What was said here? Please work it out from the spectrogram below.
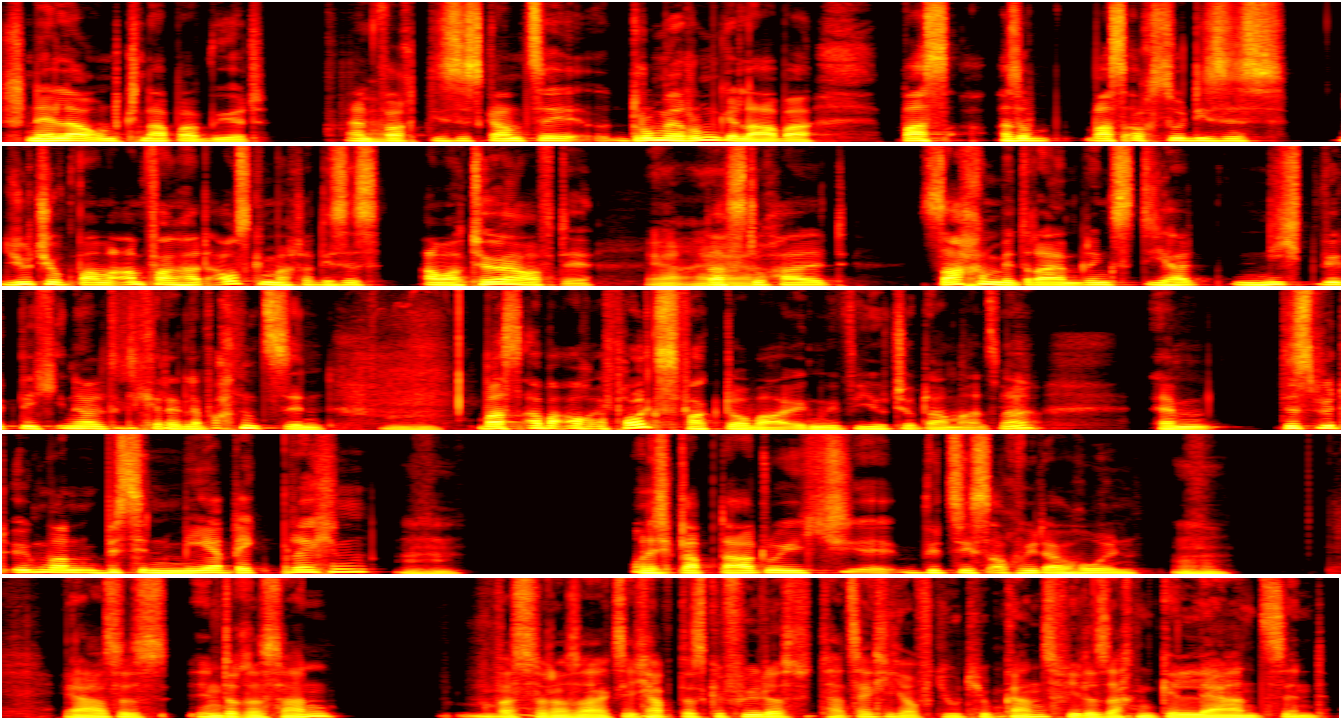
schneller und knapper wird. Einfach dieses ganze drumherum Gelaber, was also was auch so dieses YouTube am Anfang halt ausgemacht hat, dieses amateurhafte, Ja, ja, dass ja. du halt Sachen mit reinbringst, die halt nicht wirklich inhaltlich relevant sind. Mhm. Was aber auch Erfolgsfaktor war irgendwie für YouTube damals. Ne? Ähm, das wird irgendwann ein bisschen mehr wegbrechen Mhm. und ich glaube, dadurch äh, wird sich auch wiederholen. Mhm. Ja, es ist interessant, was du da sagst. Ich habe das Gefühl, dass tatsächlich auf YouTube ganz viele Sachen gelernt sind.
